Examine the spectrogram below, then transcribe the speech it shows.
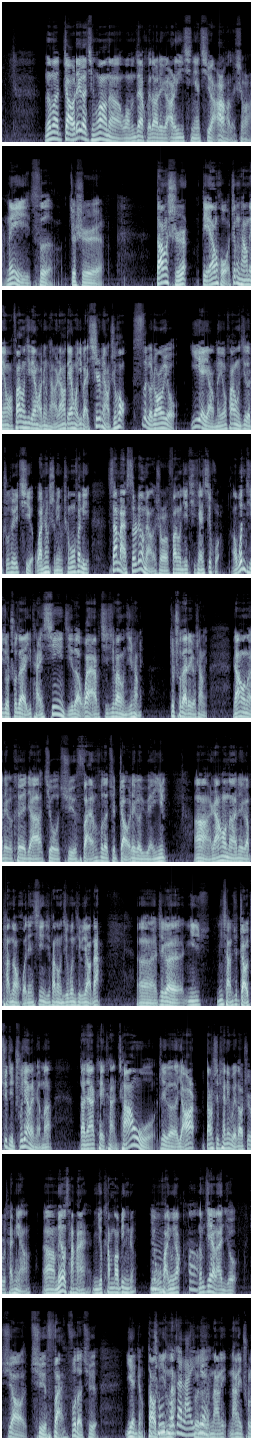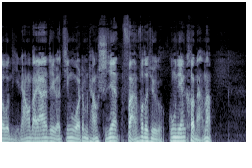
那么找这个情况呢，我们再回到这个二零一七年七月二号的时候，那一次就是当时点火正常点火，发动机点火正常，然后点火一百七十秒之后，四个装有液氧煤油发动机的助推器完成使命，成功分离。三百四十六秒的时候，发动机提前熄火啊，问题就出在一台新一级的 YF 七七发动机上面，就出在这个上面。然后呢，这个科学家就去反复的去找这个原因，啊，然后呢，这个判断火箭新一级发动机问题比较大，呃，这个你你想去找具体出现了什么，大家可以看长五这个遥二当时偏离轨道坠入太平洋啊，没有残骸，你就看不到病症，也无法用药。嗯那么接下来你就需要去反复的去验证到底哪对对对。哪里哪里出了问题，然后大家这个经过这么长时间反复的去攻坚克难呢，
